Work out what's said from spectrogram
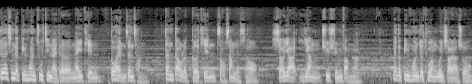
就在新的病患住进来的那一天都还很正常，但到了隔天早上的时候，小雅一样去巡访嘛，那个病患就突然问小雅说：“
